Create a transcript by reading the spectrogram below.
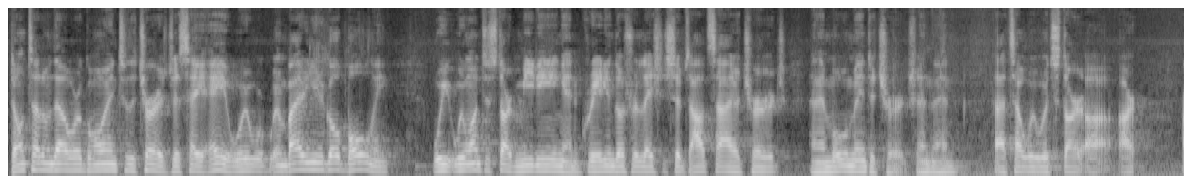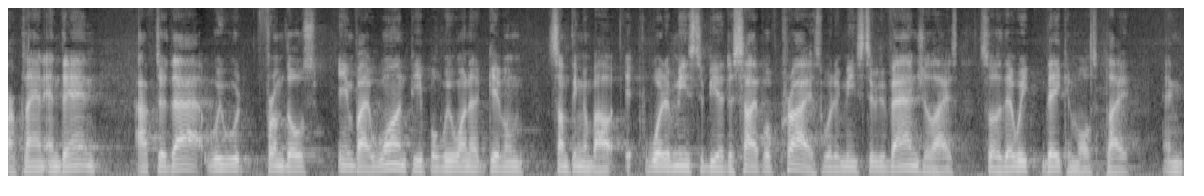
Don't tell them that we're going to the church. Just say hey we're, we're inviting you to go bowling. We, we want to start meeting and creating those relationships outside of church and then move them into church and then that's how we would start uh, our our plan. And then after that, we would from those invite one people, we want to give them something about it, what it means to be a disciple of Christ, what it means to evangelize, so that we they can multiply. And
